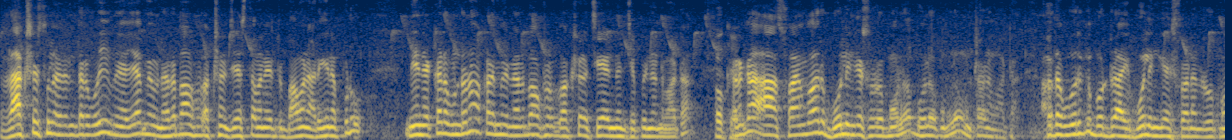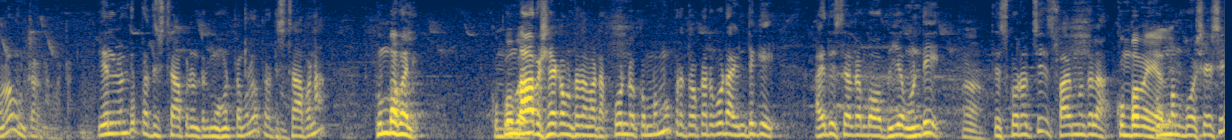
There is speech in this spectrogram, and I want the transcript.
రాక్షసులు అందరూ పోయి "మీ అయ్యా మేము నరమాంస భక్షణ చేస్తామనే భావన అడిగినప్పుడు నేను ఎక్కడ ఉండనో అక్కడ మీరు నరమాంస భక్షణ చేయండి అని చెప్పిండు అనమాట కనుక ఆ స్వామివారు భూలింగేశ్వర రూపంలో భూలోకంలో ఉంటారనమాట ప్రతి ఊరికి బొడ్రాయి భూలింగేశ్వరుడు అనే రూపంలో ఉంటారనమాట ఎల్లుండి ప్రతిష్టాపన ఉంటుంది ముహూర్తంలో ప్రతిష్టాపన కుంభబలి. కుంభాభిషేకం ఉంటుంది అనమాట పూర్ణ కుంభము ప్రతి ఒక్కరు కూడా ఇంటికి ఐదు శరంబ బియ్యం ఉండి తీసుకొని వచ్చి స్వామి ముందల కుంభమే కుంభం పోసేసి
